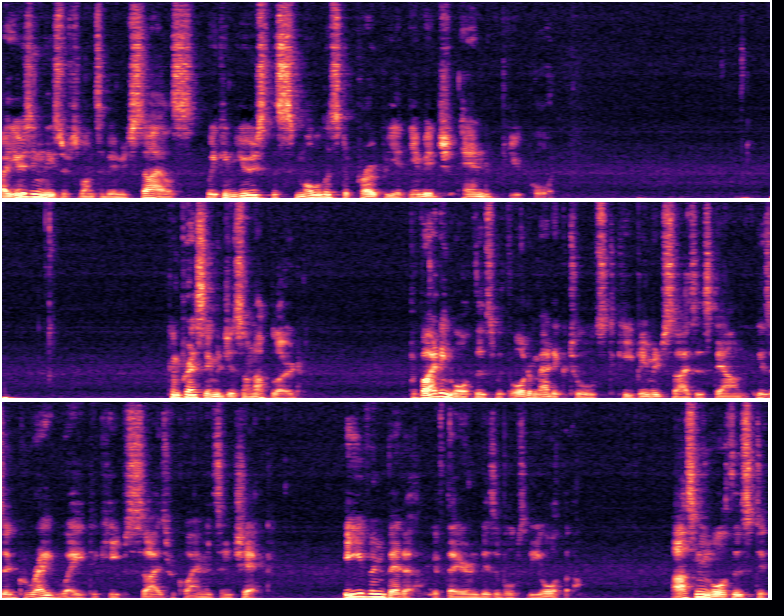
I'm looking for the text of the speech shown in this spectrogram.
By using these responsive image styles, we can use the smallest appropriate image and viewport. Compress images on upload. Providing authors with automatic tools to keep image sizes down is a great way to keep size requirements in check. Even better if they are invisible to the author. Asking authors to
